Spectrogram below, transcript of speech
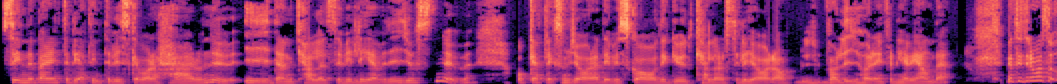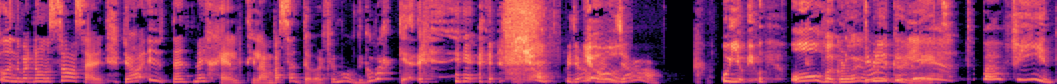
så innebär inte det att inte vi ska vara här och nu i den kallelse vi lever i just nu. Och att liksom göra det vi ska och det Gud kallar oss till att göra och vara lyhörda inför den helige Ande. Men jag tyckte det var så underbart när hon sa så här, jag har utnämnt mig själv till ambassadör för modig och vacker. Ja, Och jag ja. bara, ja. Oj, oj. Åh, vad glad jag Det var blev. gulligt. Vad fint.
